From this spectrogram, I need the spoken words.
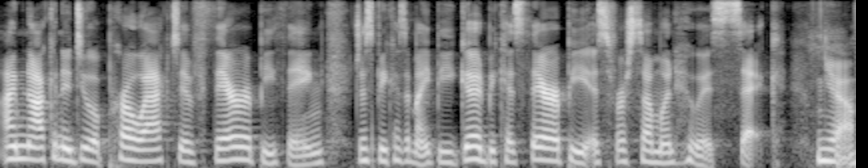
I'm not going to do a proactive therapy thing just because it might be good, because therapy is for someone who is sick. Yeah.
